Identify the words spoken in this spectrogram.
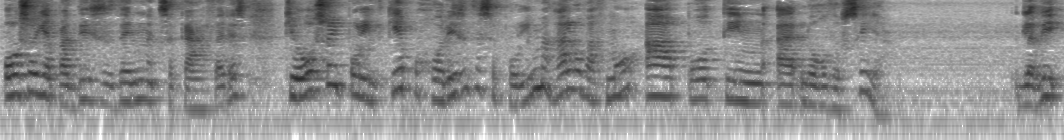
όσο οι απαντήσεις δεν είναι ξεκάθαρες και όσο η πολιτική αποχωρίζεται σε πολύ μεγάλο βαθμό από την ε, λογοδοσία. Δηλαδή,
